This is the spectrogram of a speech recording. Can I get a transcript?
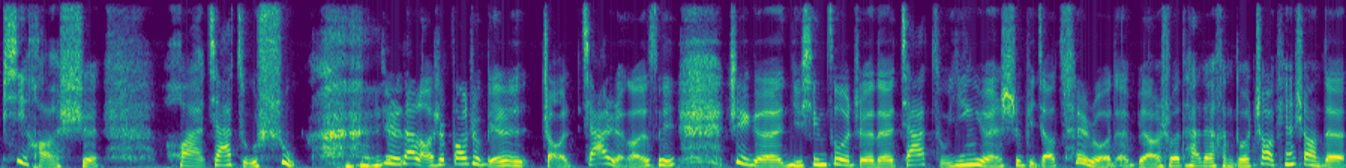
癖好是画家族树，就是他老是帮助别人找家人啊，所以这个女性作者的家族姻缘是比较脆弱的。比方说，她的很多照片上的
